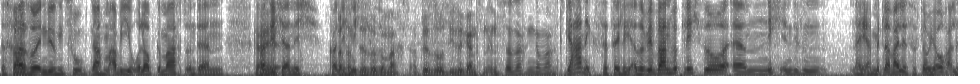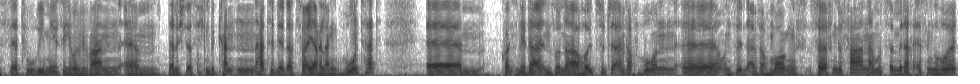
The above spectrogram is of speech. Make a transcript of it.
das Krass. war so in diesem Zug nach dem Abi Urlaub gemacht und dann Geil. konnte ich ja nicht, konnte Was ich habt nicht ihr so gemacht? Habt ihr so diese ganzen Insta-Sachen gemacht? Gar nichts tatsächlich. Also wir waren wirklich so ähm, nicht in diesem. Naja, mittlerweile ist das glaube ich auch alles sehr Touri-mäßig, aber wir waren, ähm, dadurch, dass ich einen Bekannten hatte, der da zwei Jahre lang gewohnt hat, ähm, konnten wir da in so einer Holzhütte einfach wohnen äh, und sind einfach morgens surfen gefahren, haben uns dann Mittagessen geholt,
